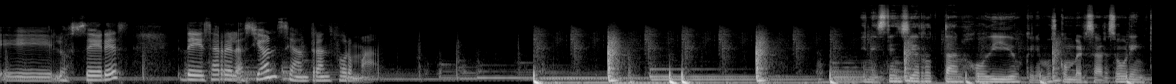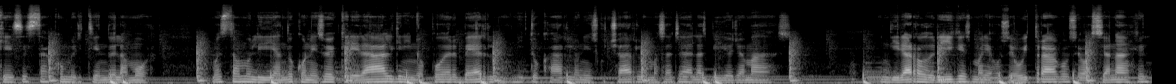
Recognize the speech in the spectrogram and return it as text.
eh, los seres de esa relación se han transformado. En este encierro tan jodido queremos conversar sobre en qué se está convirtiendo el amor. ¿Cómo estamos lidiando con eso de querer a alguien y no poder verlo, ni tocarlo, ni escucharlo más allá de las videollamadas? Indira Rodríguez, María José Buitrago, Sebastián Ángel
